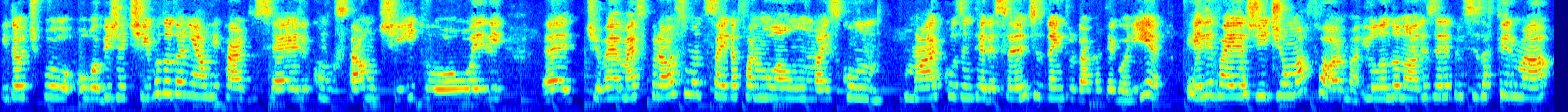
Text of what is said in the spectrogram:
Então, tipo, o objetivo do Daniel Ricardo, se é ele conquistar um título ou ele é, tiver mais próximo de sair da Fórmula 1, mas com marcos interessantes dentro da categoria, ele vai agir de uma forma. E o Lando Norris ele precisa firmar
